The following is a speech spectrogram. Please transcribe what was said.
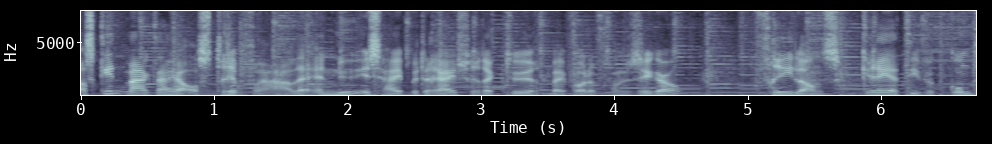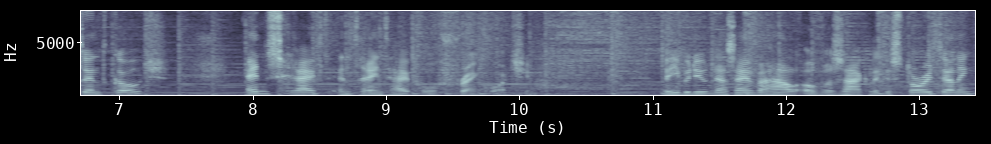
Als kind maakte hij al stripverhalen en nu is hij bedrijfsredacteur bij Vodafone Ziggo, freelance creatieve contentcoach en schrijft en traint hij voor Frankwatching. Ben je benieuwd naar zijn verhaal over zakelijke storytelling?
